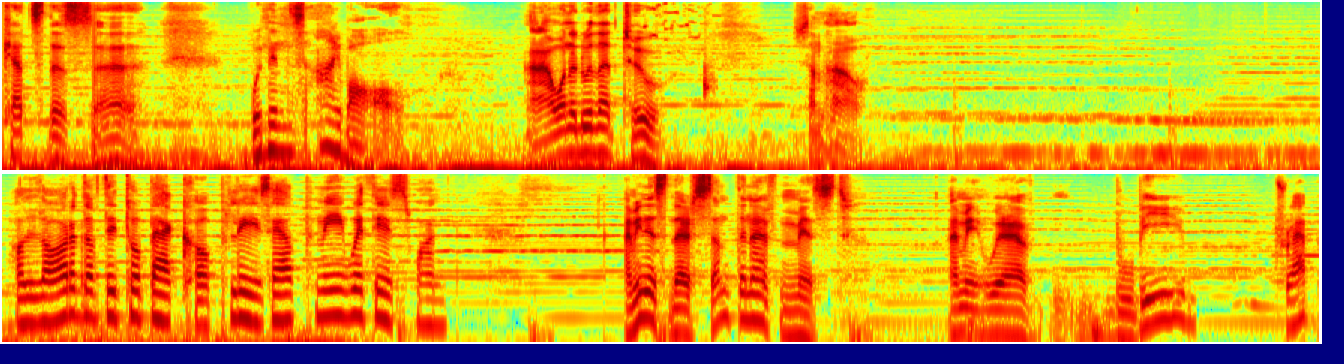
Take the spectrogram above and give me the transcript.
cuts this uh, women's eyeball. And I want to do that too. Somehow. Oh, Lord of the Tobacco, please help me with this one. I mean, is there something I've missed? I mean, we have booby trap,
